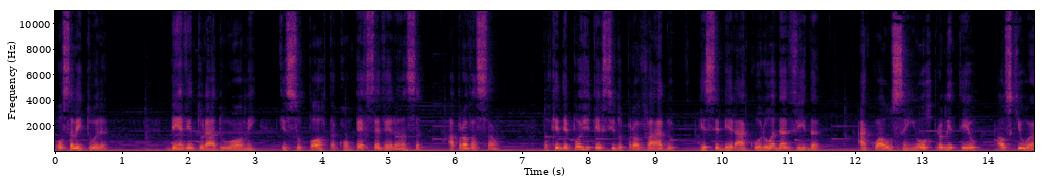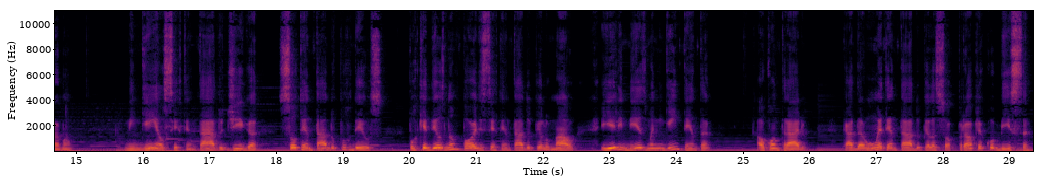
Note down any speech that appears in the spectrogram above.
Ouça a leitura. Bem-aventurado o homem que suporta com perseverança a provação, porque depois de ter sido provado, receberá a coroa da vida, a qual o Senhor prometeu aos que o amam. Ninguém, ao ser tentado, diga: Sou tentado por Deus porque Deus não pode ser tentado pelo mal e ele mesmo a ninguém tenta. Ao contrário, cada um é tentado pela sua própria cobiça,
